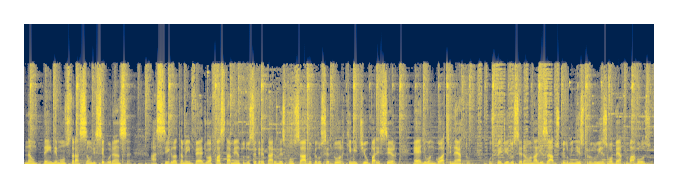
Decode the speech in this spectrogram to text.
não têm demonstração de segurança. A sigla também pede o afastamento do secretário responsável pelo setor que emitiu o parecer, Hélio Angotti Neto. Os pedidos serão analisados pelo ministro Luiz Roberto Barroso.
